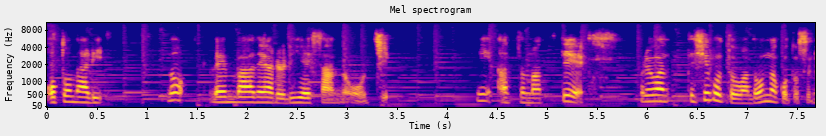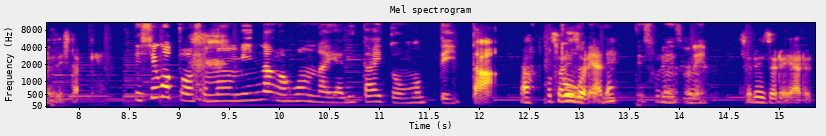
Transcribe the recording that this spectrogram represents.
お隣のメンバーであるリエさんのお家に集まって、これは手仕事はどんなことするんでしたっけ？で仕事はそのみんなが本来やりたいと思っていたあ、それぞをやね。てそれぞれ。それぞれやる。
